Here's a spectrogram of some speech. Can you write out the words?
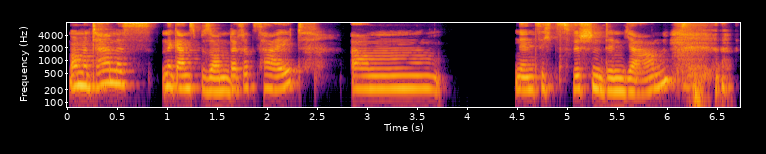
Momentan ist eine ganz besondere Zeit, ähm, nennt sich zwischen den Jahren.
